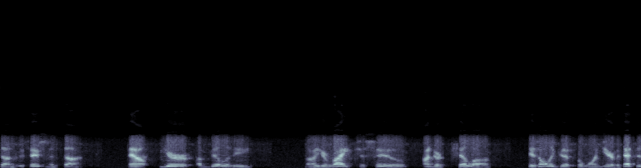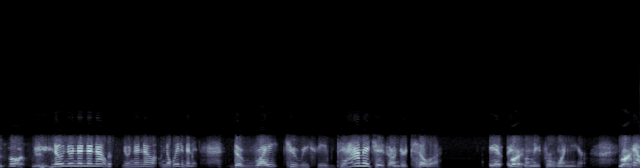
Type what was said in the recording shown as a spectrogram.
done. The rescission is done. Now, your ability, uh, your right to sue under TILA is only good for one year, but that does not mean. No, no, no, no, no, no, no, no, no. Wait a minute. The right to receive damages under TILA is, Right. only for one year. Right. Now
